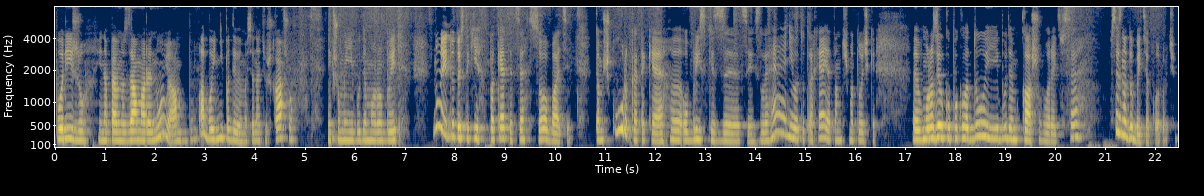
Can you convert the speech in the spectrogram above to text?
поріжу і, напевно, замариную, або, й ні, подивимося на цю ж кашу, якщо ми її будемо робити. Ну і тут ось такі пакети це собаці. Там шкурка таке, е, обрізки з цих з легенів, ото трахея, там шматочки. Е, В морозилку покладу і будемо кашу варити. Все, все знадобиться, коротше.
